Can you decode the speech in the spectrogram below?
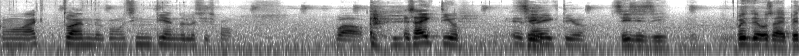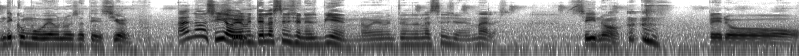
como actuando, como sintiéndolo, y es como, wow, es adictivo, es Sí. adictivo. Sí, sí, sí. Pues, o sea, depende cómo vea uno esa tensión. Ah, no, sí, Sí. obviamente las tensiones bien, obviamente no son las tensiones malas. Sí, no. Pero.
